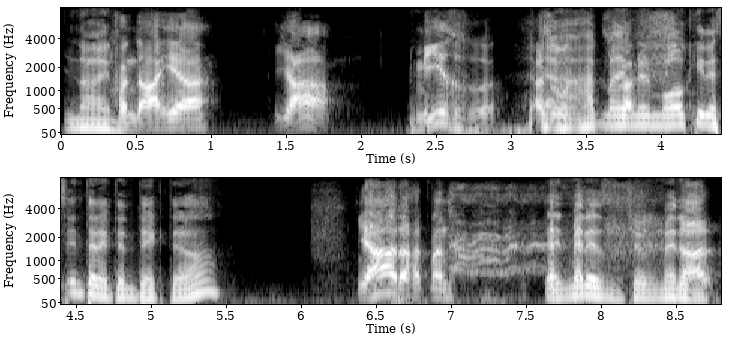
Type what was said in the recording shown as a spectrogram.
Nein. Von daher, ja, mehrere. Also ja, hat man in Milwaukee das Internet entdeckt, ja? Ja, da hat man, in Madison, schön, Madison. Da,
